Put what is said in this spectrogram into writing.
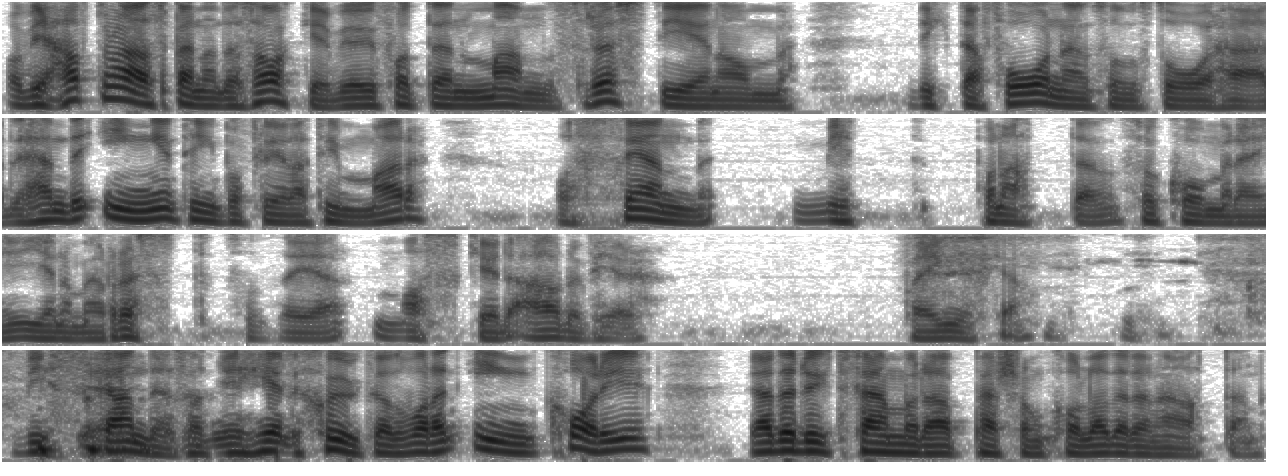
och vi har haft några spännande saker. Vi har ju fått en mansröst genom diktafonen som står här. Det hände ingenting på flera timmar. Och sen mitt på natten så kommer det genom en röst som säger “Must get out of here” på engelska. Viskande, så det är helt sjukt. Att våran inkorg, vi hade drygt 500 personer som kollade den här natten.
